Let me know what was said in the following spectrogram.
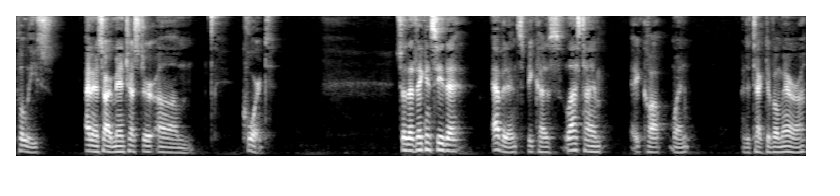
police? I mean, sorry, Manchester um, court so that they can see the evidence? Because last time a cop went, a detective O'Mara,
